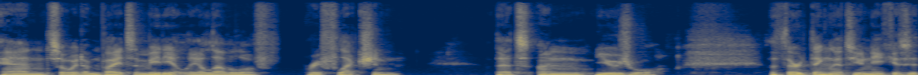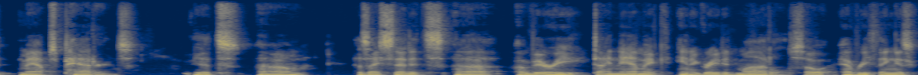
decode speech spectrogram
And so it invites immediately a level of reflection that's unusual. The third thing that's unique is it maps patterns. It's, um, as I said, it's uh, a very dynamic, integrated model. So everything is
